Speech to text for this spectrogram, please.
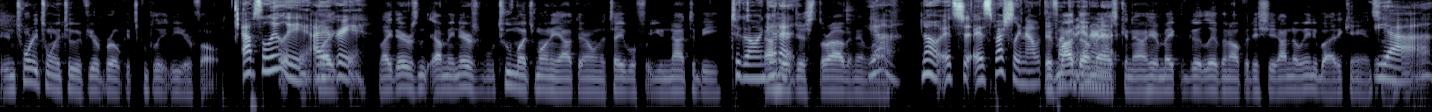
In 2022, if you're broke, it's completely your fault. Absolutely. I Like- agree. Like there's, I mean, there's too much money out there on the table for you not to be To go and out get it. just thriving in Yeah. life. No, it's especially now with If my dumb internet. ass can out here make a good living off of this shit, I know anybody can. So. Yeah.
